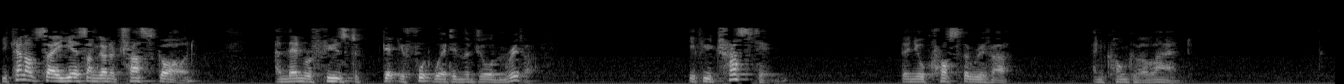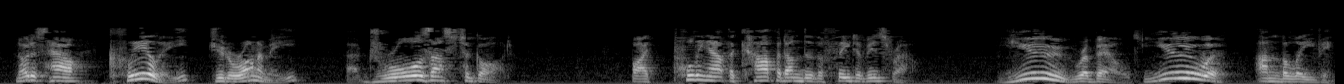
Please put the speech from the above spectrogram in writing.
You cannot say, Yes, I'm going to trust God, and then refuse to get your foot wet in the Jordan River. If you trust Him, then you'll cross the river and conquer the land. Notice how clearly Deuteronomy uh, draws us to God. by pulling out the carpet under the feet of Israel. You rebelled. You were unbelieving.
